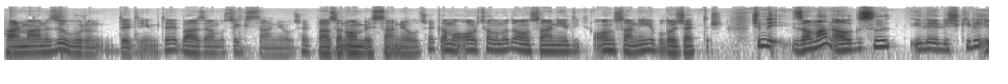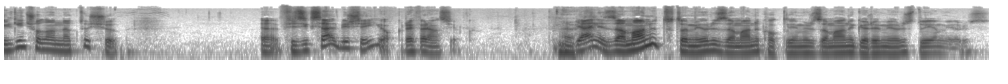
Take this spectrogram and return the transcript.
parmağınızı vurun dediğimde bazen bu 8 saniye olacak bazen 15 saniye olacak ama ortalamada 10 saniye 10 saniyeyi bulacaktır. Şimdi zaman algısı ile ilişkili ilginç olan nokta şu. E, fiziksel bir şey yok, referans yok. Evet. Yani zamanı tutamıyoruz, zamanı koklayamıyoruz, zamanı göremiyoruz, duyamıyoruz.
